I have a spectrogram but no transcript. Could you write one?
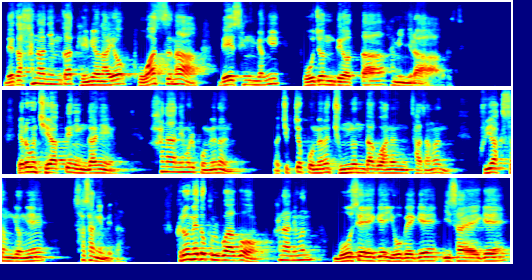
내가 하나님과 대면하여 보았으나 내 생명이 보존되었다 함이니라. 여러분 죄악된 인간이 하나님을 보면은 어, 직접 보면은 죽는다고 하는 사상은 구약 성경의 사상입니다. 그럼에도 불구하고 하나님은 모세에게, 요백에, 이사에게,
